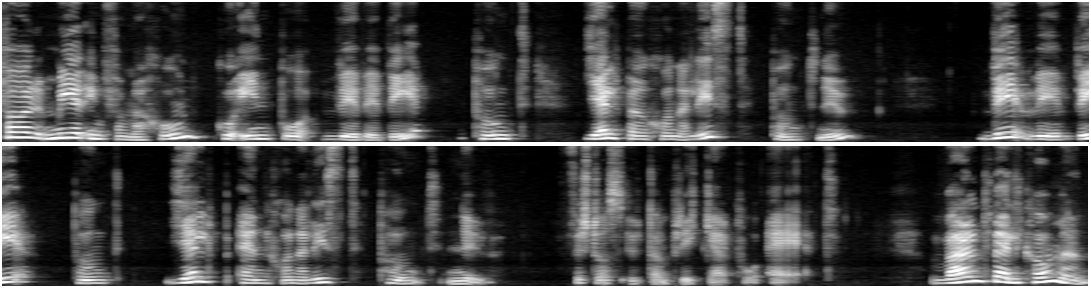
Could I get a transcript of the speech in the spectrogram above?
För mer information gå in på www.hjälpenjournalist.nu Hjälpenjournalist.nu Förstås utan prickar på ät. Varmt välkommen!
